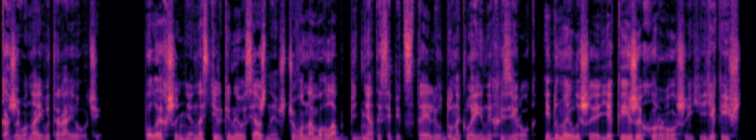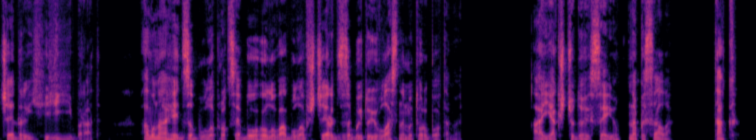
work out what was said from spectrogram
каже вона і витирає очі. Полегшення настільки неосяжне, що вона могла б піднятися під стелю до наклеєних зірок, і думає лише, який же хороший, який щедрий її брат. А вона геть забула про це, бо голова була вщерть забитою власними турботами. А як щодо есею написала так,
